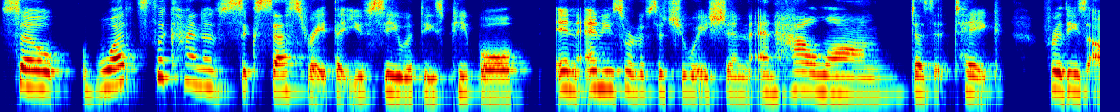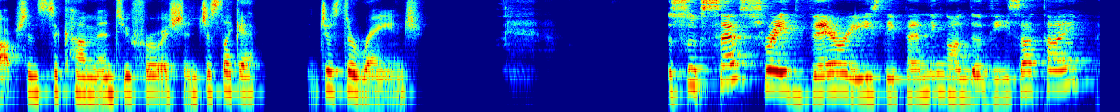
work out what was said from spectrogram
So, what's the kind of success rate that you see with these people in any sort of situation and how long does it take for these options to come into fruition just like a just a range the success rate varies depending on the visa type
